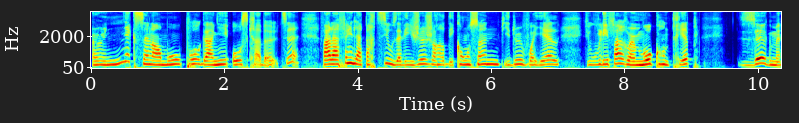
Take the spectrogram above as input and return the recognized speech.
un excellent mot pour gagner au Scrabble. sais, Vers la fin de la partie, vous avez juste genre des consonnes puis deux voyelles, puis vous voulez faire un mot contre triple, zeugme,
